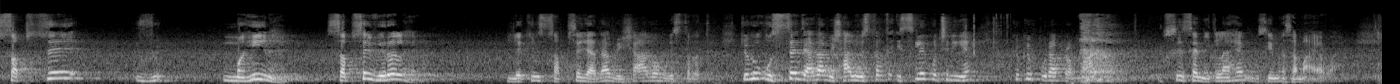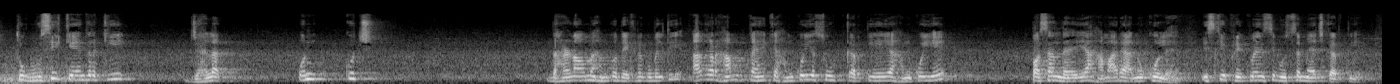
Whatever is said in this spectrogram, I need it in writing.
सबसे महीन है, सबसे विरल है, लेकिन सबसे ज़्यादा विशाल और विस्तृत है। क्योंकि उससे ज़्यादा विशाल विस्तृत इसलिए कुछ नहीं है, क्योंकि पूरा ब्रह्मांड उसी से निकला है, उसी में समाया हुआ है। तो उसी केंद्र की झलक, उन कुछ धारणाओं में हमको देखने को मिलती है। अगर हम कहें कि हमको ये सूट करती है या हमको ये पसंद है या हमारे अनुकूल है, इसकी फ्रीक्वेंसी मुझसे मैच करती है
